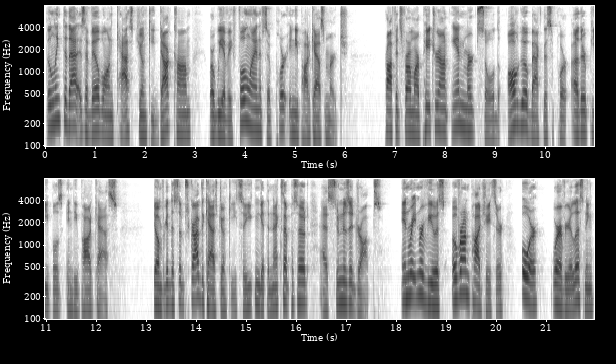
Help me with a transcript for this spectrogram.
The link to that is available on castjunkie.com, where we have a full line of support indie podcast merch. Profits from our Patreon and merch sold all go back to support other people's indie podcasts. Don't forget to subscribe to Cast Junkie so you can get the next episode as soon as it drops. And rate and review us over on Podchaser or wherever you're listening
